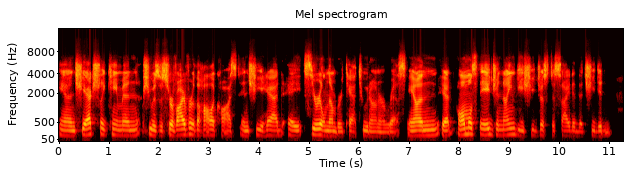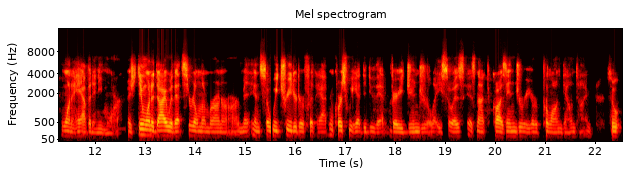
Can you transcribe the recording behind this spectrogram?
and she actually came in, she was a survivor of the Holocaust and she had a serial number tattooed on her wrist. And at almost the age of 90, she just decided that she didn't want to have it anymore. She didn't want to die with that serial number on her arm. And so we treated her for that. And of course, we had to do that very gingerly so as, as not to cause injury or prolonged downtime. So,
